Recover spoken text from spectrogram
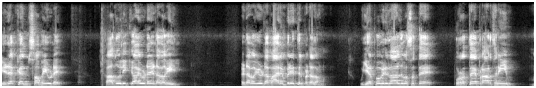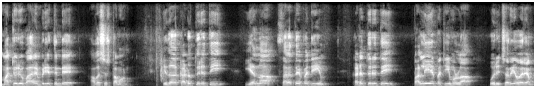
കിഴക്കൻ സഭയുടെ കാതോലിക്കായുടെ ഇടവകയിൽ ഇടവകയുടെ പാരമ്പര്യത്തിൽപ്പെട്ടതാണ്. ഉയർപ്പ് പെരുന്നാൾ ദിവസത്തെ പുറത്തെ പ്രാർത്ഥനയും മറ്റൊരു പാരമ്പര്യത്തിന്റെ അവശിഷ്ടമാണ്. ഇത് കടുത്തുരുത്തി എന്ന സ്ഥലത്തെപ്പറ്റിയും കടുത്തുരുത്തി പള്ളിയെപ്പറ്റിയുമുള്ള ഒരു ചെറിയ വരം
